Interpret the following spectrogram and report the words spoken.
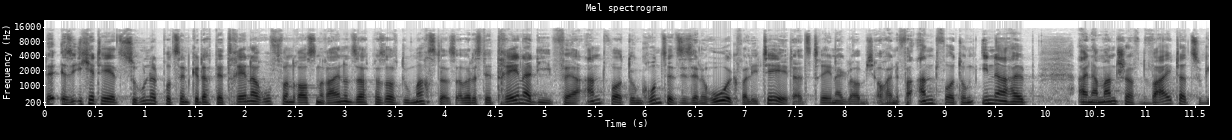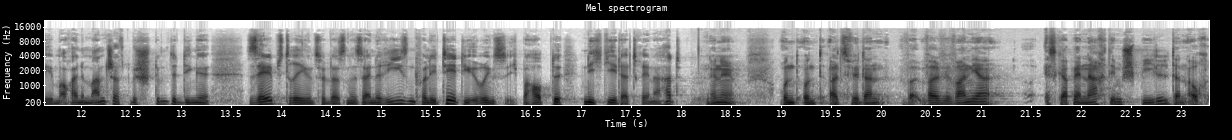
Ne? Also ich hätte jetzt zu 100 Prozent gedacht, der Trainer ruft von draußen rein und sagt, pass auf, du machst das. Aber dass der Trainer die Verantwortung, grundsätzlich ist eine hohe Qualität als Trainer, glaube ich, auch eine Verantwortung innerhalb einer Mannschaft weiterzugeben, auch eine Mannschaft bestimmte Dinge selbst regeln zu lassen, das ist eine Riesenqualität, die übrigens, ich behaupte, nicht jeder Trainer hat. Nee, nee. Und, und als wir dann, weil wir waren ja, es gab ja nach dem Spiel dann auch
